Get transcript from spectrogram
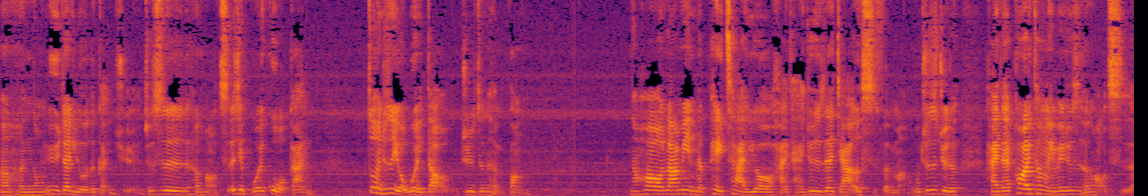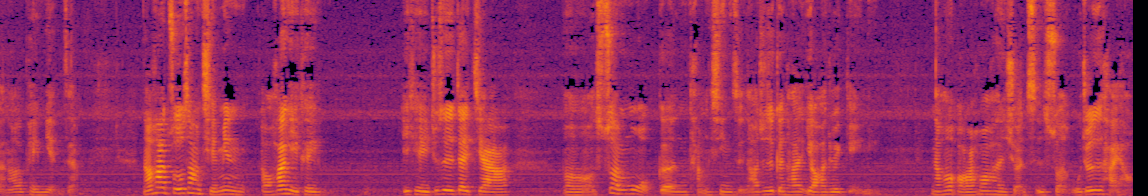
嗯很浓郁在流的感觉，就是很好吃，而且不会过干。重点就是有味道，就是真的很棒。然后拉面的配菜有海苔，就是再加二十分嘛。我就是觉得海苔泡在汤里面就是很好吃啊，然后配面这样。然后它桌上前面哦，它也可以，也可以就是再加。嗯，蒜末跟糖心子，然后就是跟他要，他就会给你。然后偶尔话，很喜欢吃蒜，我就是还好。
